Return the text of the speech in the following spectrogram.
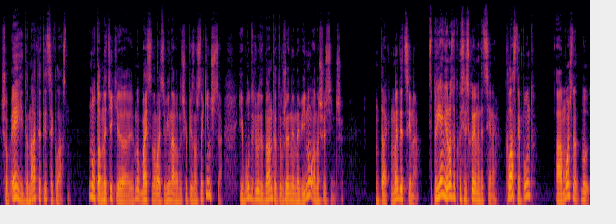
щоб ей, донатити це класно. Ну там не тільки, ну, мається на увазі, війна рано чи пізно ж закінчиться, і будуть люди донатити вже не на війну, а на щось інше. Так, медицина. Сприяння розвитку сільської медицини. Класний пункт. А можна, ну,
